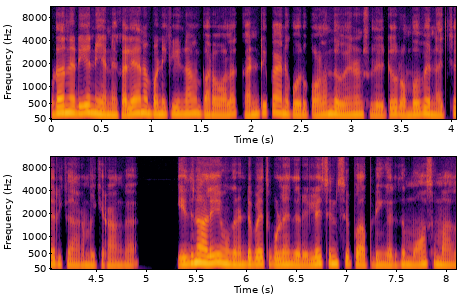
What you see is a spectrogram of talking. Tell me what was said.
உடனடியா நீ என்ன கல்யாணம் பண்ணிக்கலைனாலும் பரவால்ல. கண்டிப்பா எனக்கு ஒரு குழந்தை வேணும்னு சொல்லிட்டு ரொம்பவே நச்சரிக்க ஆரம்பிக்கிறாங்க. இதனாலேயே இவங்க 2 பேத்துக்குள்ள இந்த ரிலேஷன்ஷிப் அப்படிங்கிறது மோசமாக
